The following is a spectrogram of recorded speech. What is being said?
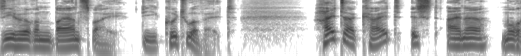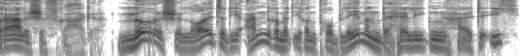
Sie hören Bayern 2, die Kulturwelt. Heiterkeit ist eine moralische Frage. Mürrische Leute, die andere mit ihren Problemen behelligen, halte ich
